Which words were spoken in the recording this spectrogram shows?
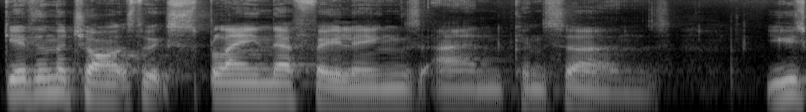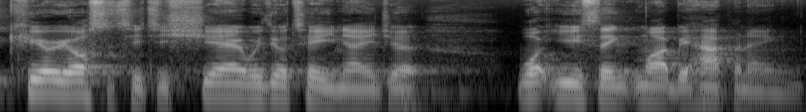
give them a chance to explain their feelings and concerns. Use curiosity to share with your teenager what you think might be happening.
